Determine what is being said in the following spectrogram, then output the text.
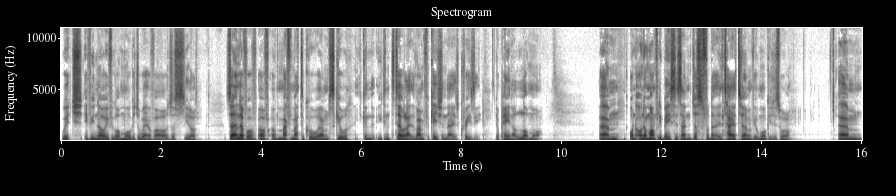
which if you know if you got a mortgage or whatever or just you know certain level of, of, of mathematical um, skill you can you can tell like the ramification that is crazy you're paying a lot more um, on on a monthly basis and just for the entire term of your mortgage as well um,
